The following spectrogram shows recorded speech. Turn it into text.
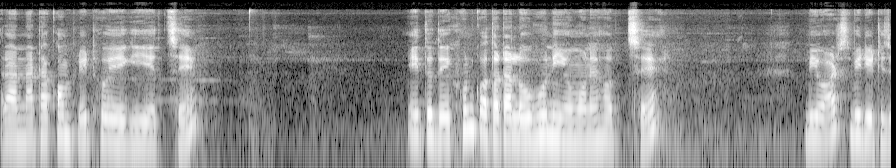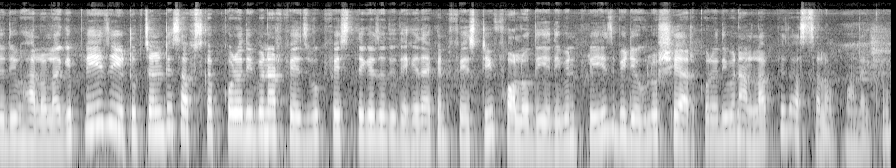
রান্নাটা কমপ্লিট হয়ে গিয়েছে। এই তো দেখুন কতটা লোভনীয় মনে হচ্ছে। ভিওয়ার্স ভিডিওটি যদি ভালো লাগে প্লিজ ইউটিউব চ্যানেলটি সাবস্ক্রাইব করে দিবেন আর ফেসবুক পেজ থেকে যদি দেখে থাকেন পেজটি ফলো দিয়ে দিবেন। প্লিজ ভিডিওগুলো শেয়ার করে দিবেন। আল্লাহ হাফিজ। আসসালামু আলাইকুম।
